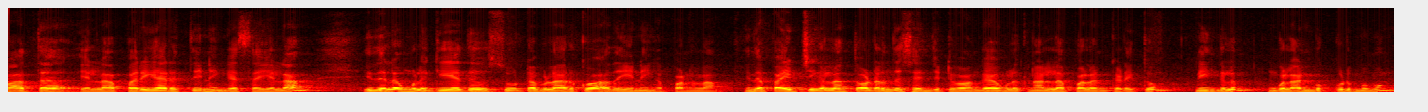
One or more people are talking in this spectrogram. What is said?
பார்த்த எல்லா பரிகாரத்தையும் நீங்கள் செய்யலாம். இதில் உங்களுக்கு எது சூட்டபுளாக இருக்கோ அதையும் நீங்கள் பண்ணலாம். இந்த பயிற்சிகள்லாம் தொடர்ந்து செஞ்சுட்டு வாங்க. உங்களுக்கு நல்ல பலன் கிடைக்கும். நீங்களும் உங்கள் அன்பு குடும்பமும்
